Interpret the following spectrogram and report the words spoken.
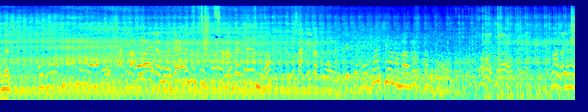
النبي بص على الجلبه قبل ما تبانش يلا ما لازم في البيت. ما تطلعش تاني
